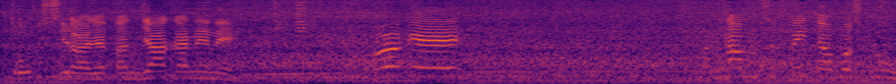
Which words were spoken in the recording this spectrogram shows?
truk si Raja Tanjakan ini. Oke. 6 speednya bosku.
